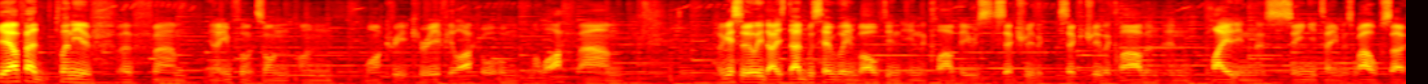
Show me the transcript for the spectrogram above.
Yeah, I've had plenty of, of um, you know, influence on, on my career, career, if you like, or, or my life. I guess early days, Dad was heavily involved in, in the club. He was the secretary of the, secretary of the club and, and played in the senior team as well. So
